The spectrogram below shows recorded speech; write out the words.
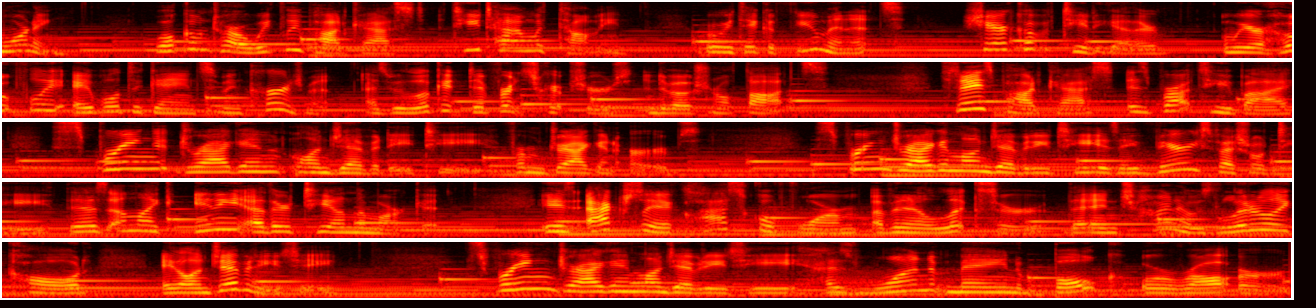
Morning. Welcome to our weekly podcast, Tea Time with Tommy, where we take a few minutes, share a cup of tea together, and we are hopefully able to gain some encouragement as we look at different scriptures and devotional thoughts. Today's podcast is brought to you by Spring Dragon Longevity Tea from Dragon Herbs. Spring Dragon Longevity Tea is a very special tea that is unlike any other tea on the market. It is actually a classical form of an elixir that in China was literally called a longevity tea. Spring Dragon Longevity Tea has one main bulk or raw herb,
